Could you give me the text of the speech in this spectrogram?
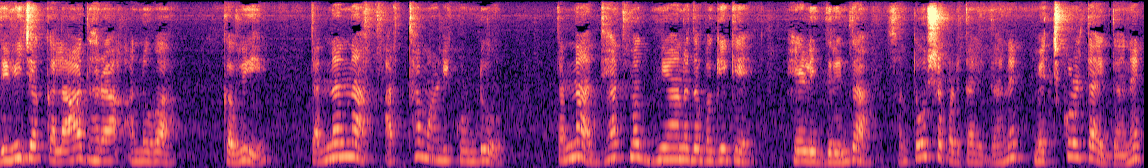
ದಿವಿಜ ಕಲಾಧರ ಅನ್ನುವ ಕವಿ ತನ್ನನ್ನು ಅರ್ಥ ಮಾಡಿಕೊಂಡು ತನ್ನ ಅಧ್ಯಾತ್ಮ ಜ್ಞಾನದ ಬಗೆಗೆ ಹೇಳಿದ್ರಿಂದ ಸಂತೋಷ ಪಡ್ತಾ ಇದ್ದಾನೆ, ಮೆಚ್ಕೊಳ್ತಾ ಇದ್ದಾನೆ.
